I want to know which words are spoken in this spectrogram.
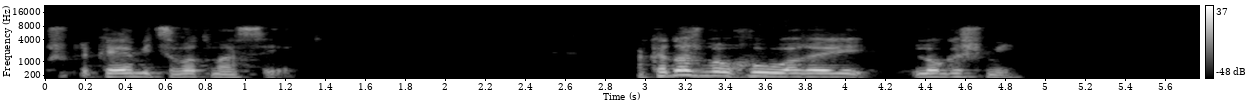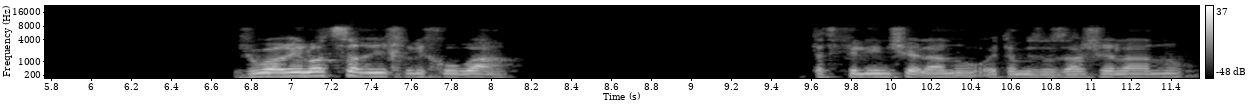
פשוט לקיים מצוות מעשיות. הקדוש ברוך הוא הרי לא גשמי, והוא הרי לא צריך לכאורה את התפילין שלנו, או את המזוזה שלנו,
